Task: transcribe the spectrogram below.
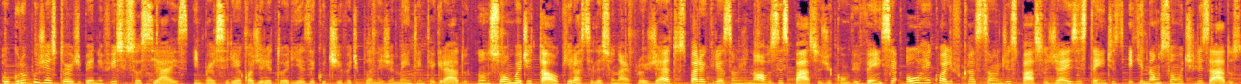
O Grupo Gestor de Benefícios Sociais, em parceria com a Diretoria Executiva de Planejamento Integrado, lançou um edital que irá selecionar projetos para a criação de novos espaços de convivência ou requalificação de espaços já existentes e que não são utilizados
